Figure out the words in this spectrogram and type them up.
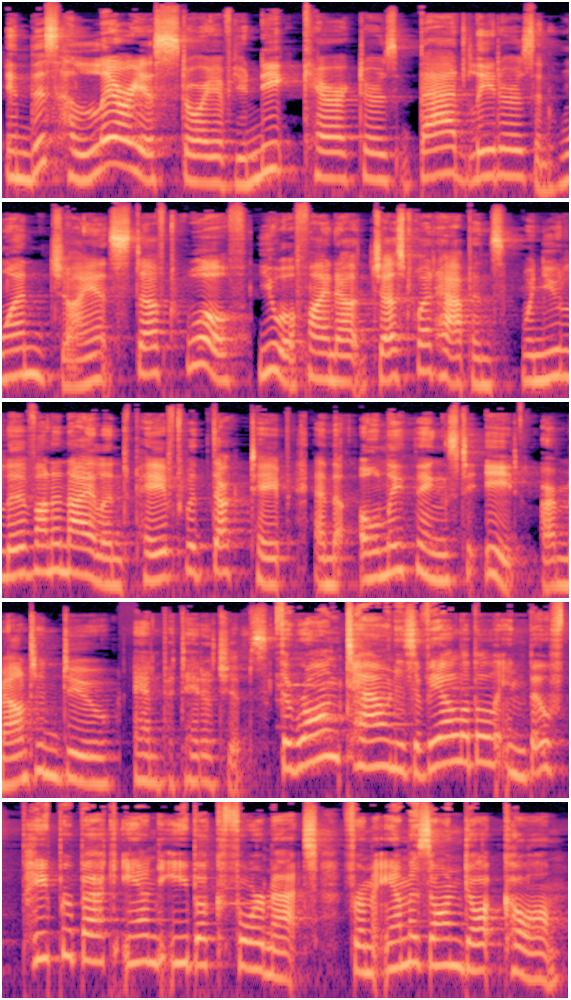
In this hilarious story of unique characters, bad leaders, and one giant stuffed wolf, you will find out just what happens when you live on an island paved with duct tape and the only things to eat are Mountain Dew and potato chips. The Wrong Town is available in both paperback and ebook formats from Amazon.com.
